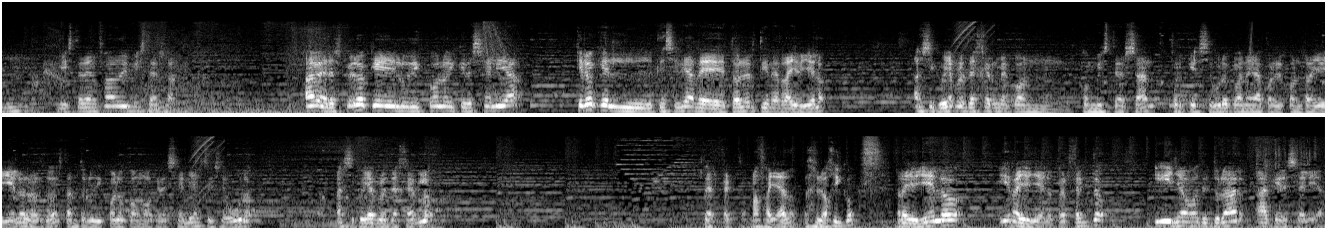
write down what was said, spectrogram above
Mm, Mr. Enfado y Mr. Sun. A ver, espero que Ludicolo y Cresselia... Creo que el Cresselia de Toller tiene rayo hielo. Así que voy a protegerme con, con Mr. Sand, porque seguro que van a ir a por él con rayo hielo los dos, tanto Ludicolo como Cresselia, estoy seguro. Así que voy a protegerlo. Perfecto, no ha fallado, lógico. Rayo hielo y rayo hielo, perfecto. Y yo hago titular a Cresselia.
